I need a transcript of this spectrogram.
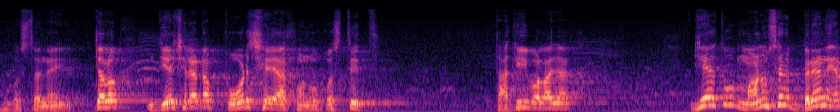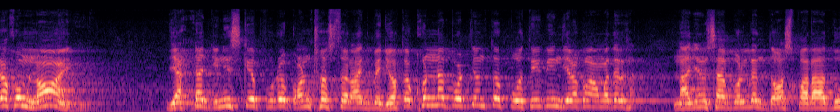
মুখস্থ নেই। চলো, যে ছেলেটা পড়ছে এখন উপস্থিত, তাকেই বলা যাক। যেহেতু মানুষের ব্রেন এরকম নয় যে একটা জিনিসকে পুরো কণ্ঠস্থ রাখবে, যতক্ষণ না পর্যন্ত প্রতিদিন যেরকম আমাদের নাজিম সাহেব বললেন, দশ পারা, দু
